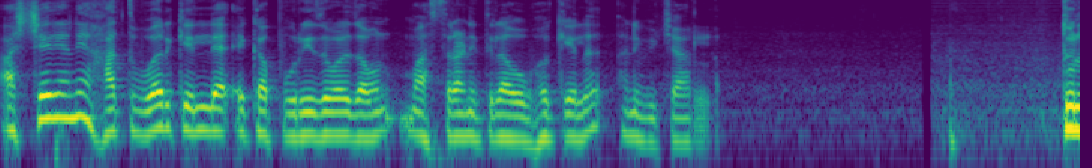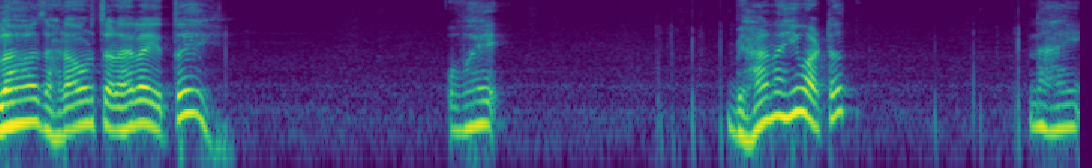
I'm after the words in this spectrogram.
आश्चर्याने हात वर केलेल्या एका पुरीजवळ जाऊन मास्तराने तिला उभं केलं आणि विचारलं तुला झाडावर चढायला येतंय? वय भ्या नाही वाटत? नाही.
